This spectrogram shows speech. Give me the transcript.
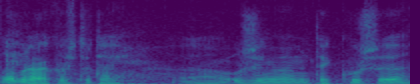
Dobra, jakoś tutaj e, użyjemy tej kuszy.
